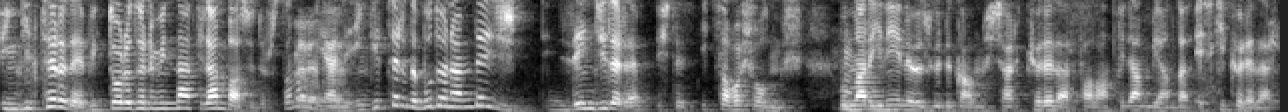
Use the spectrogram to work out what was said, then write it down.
İngiltere'de Victoria döneminden filan bahsediyoruz tamam mı? Evet, yani evet. İngiltere'de bu dönemde zencilere işte iç savaş olmuş. Bunlar yeni yeni özgürlük almışlar. Köleler falan filan bir yandan eski köleler.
